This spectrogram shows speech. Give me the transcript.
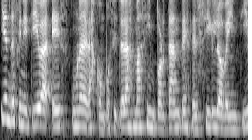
y en definitiva es una de las compositoras más importantes del siglo XXI.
